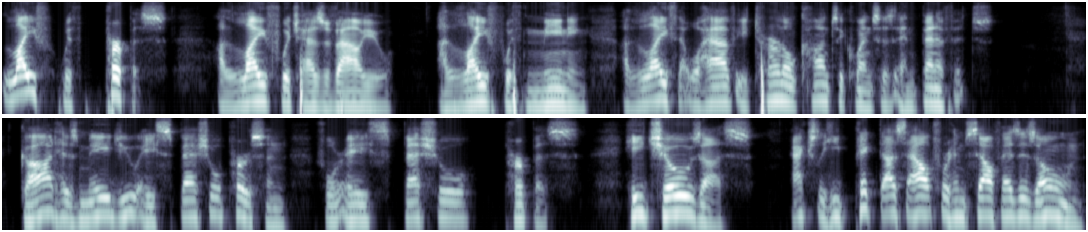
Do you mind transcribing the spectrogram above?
life with purpose, a life which has value, a life with meaning, a life that will have eternal consequences and benefits. God has made you a special person for a special purpose. He chose us. Actually, He picked us out for Himself as His own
